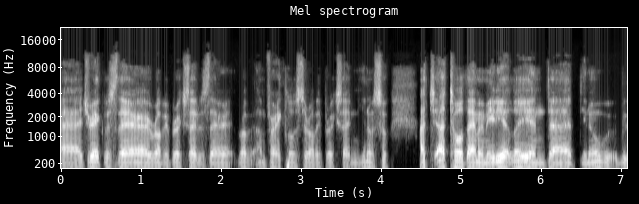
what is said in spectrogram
Uh, Drake was there, Robbie Brookside was there. Robbie, I'm very close to Robbie Brookside, and you know, so I, I told them immediately, and uh, you know, we, we,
